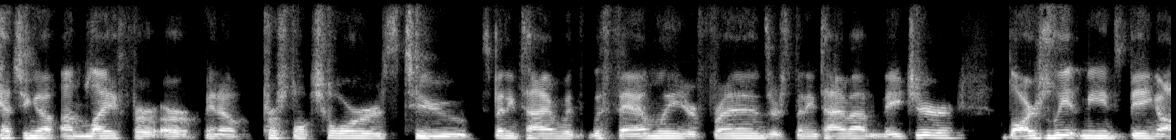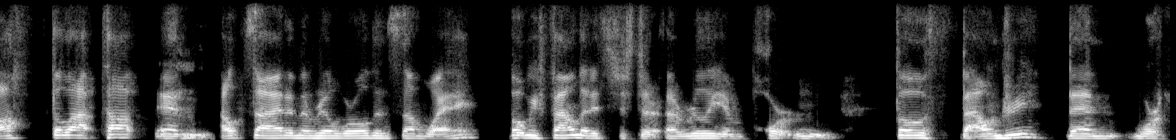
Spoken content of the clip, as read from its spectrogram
catching up on life or, or, you know personal chores to spending time with with family or friends or spending time out in nature. Largely, it means being off the laptop and outside in the real world in some way. But we found that it's just a, a really important both boundary, then work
